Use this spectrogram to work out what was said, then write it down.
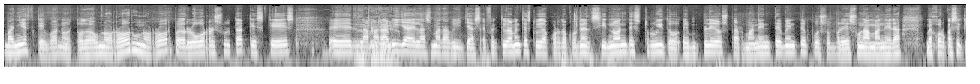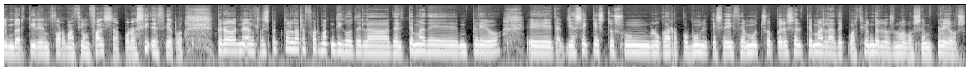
Báñez, que bueno, todo un horror, un horror, pero luego resulta que es que es eh, la maravilla de las maravillas. Efectivamente, estoy de acuerdo con él. Si no han destruido empleos permanentemente, pues hombre, es una manera mejor casi que invertir en formación falsa, por así decirlo. Pero al respecto a la reforma, digo, de la, del tema de empleo, eh, ya sé que esto es un lugar común y que se dice mucho, pero es el tema de la adecuación de los nuevos empleos.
